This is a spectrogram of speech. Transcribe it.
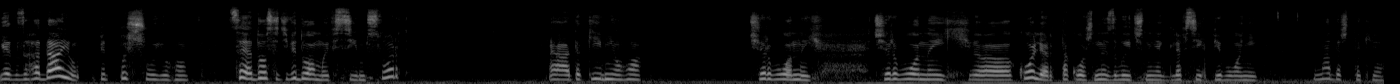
як згадаю, підпишу його. Це досить відомий всім сорт. А, такий в нього червоний, червоний е, колір, також незвичний, як для всіх півоній. Надо ж таке,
